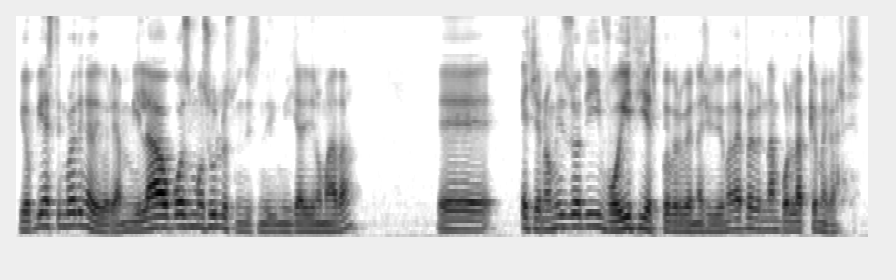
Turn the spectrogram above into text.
η οποία στην πρώτη κατηγορία μιλά ο κόσμος όλος τους τη στιγμή για την ομάδα. Ε, ε, και νομίζω ότι οι βοήθειες που έπρεπε να έχει η ομάδα έπρεπε να είναι πολλά πιο μεγάλες.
